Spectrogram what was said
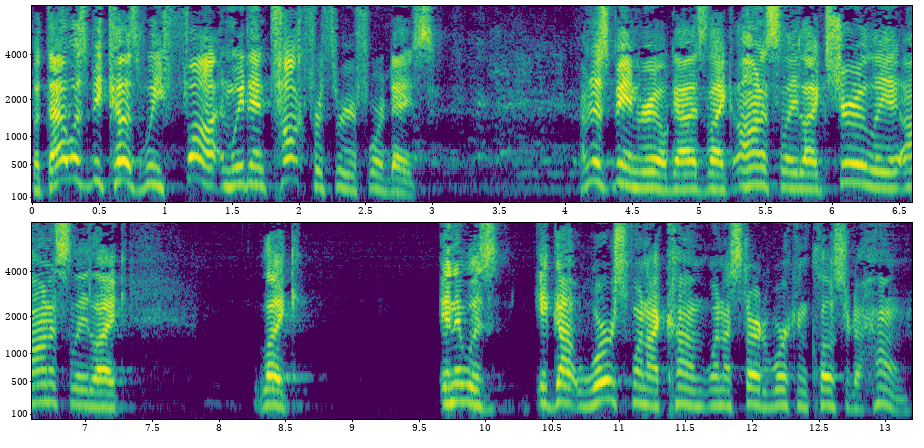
But that was because we fought and we didn't talk for three or four days. I'm just being real, guys. Like honestly, like surely, honestly, like like and it was it got worse when I come when I started working closer to home.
